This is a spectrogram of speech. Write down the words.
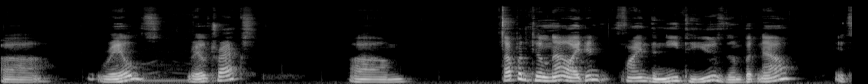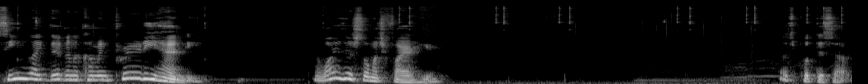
uh, rails, rail tracks. Um, up until now, I didn't find the need to use them, but now it seems like they're going to come in pretty handy. Now, why is there so much fire here? Let's put this out.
